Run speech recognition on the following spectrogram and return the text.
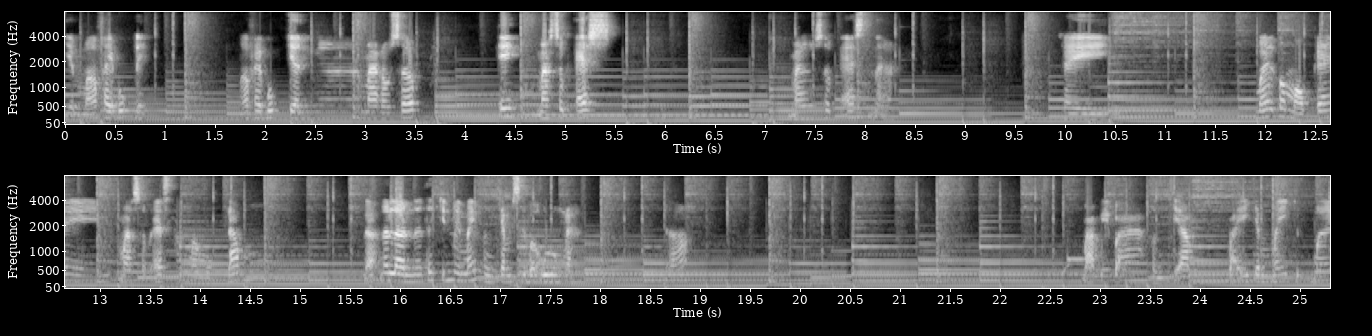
Giờ mở Facebook đi. Mở Facebook trên ờ, Microsoft. Ý, Microsoft S. Microsoft S nè. Thì mới có một cái Microsoft S mà một đống. Đó nó lên tới chín mươi mấy phần trăm CPU luôn nè. Đó. 33 phần trăm 700 mấy chục mê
